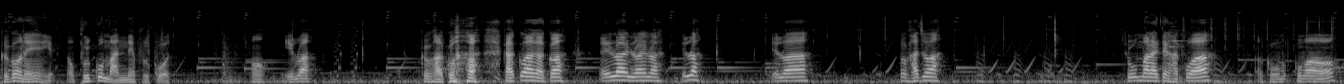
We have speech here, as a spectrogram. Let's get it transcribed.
그거네. 어, 불꽃 맞네 불꽃. 어 일로와. 그거 갖고 와. 갖고 와 갖고 와. 일로와 일로와 일로와. 일로와. 일로와. 그거 가져와. 좋은 말 할 때 갖고 와. 어, 고, 고마워.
